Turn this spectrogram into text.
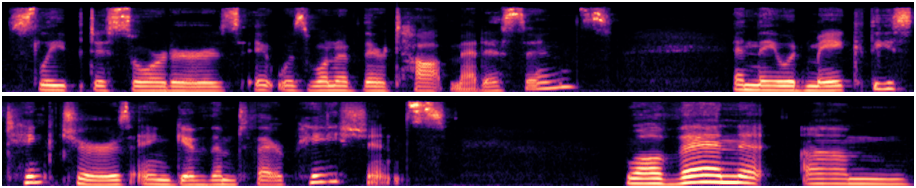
sleep disorders. It was one of their top medicines. And they would make these tinctures and give them to their patients. Well, then um,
